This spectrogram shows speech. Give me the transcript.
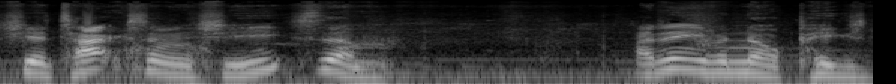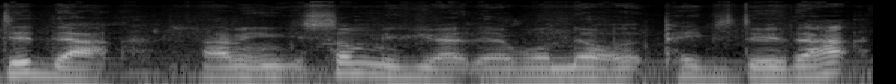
She attacks them and she eats them. I didn't even know pigs did that. I mean, some of you out there will know that pigs do that.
